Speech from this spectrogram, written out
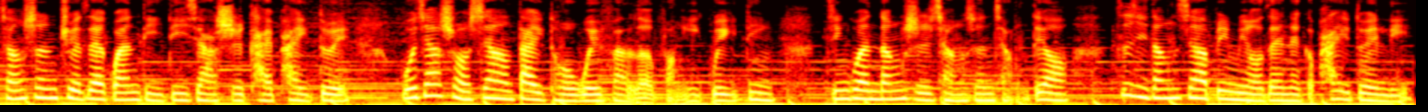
强生却在官邸地下室开派对，国家首相带头违反了防疫规定。尽管当时强生强调自己当下并没有在那个派对里，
